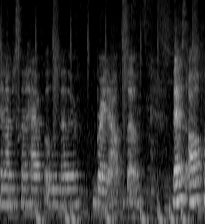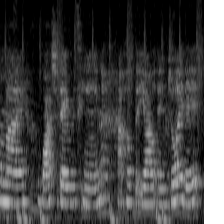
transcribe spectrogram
and i'm just gonna have another braid out. So that is all for my wash day routine. I hope that y'all enjoyed it.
